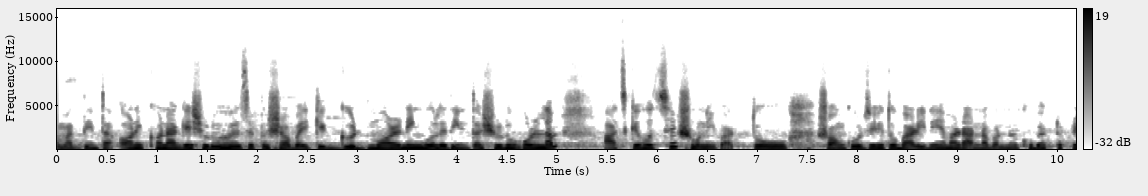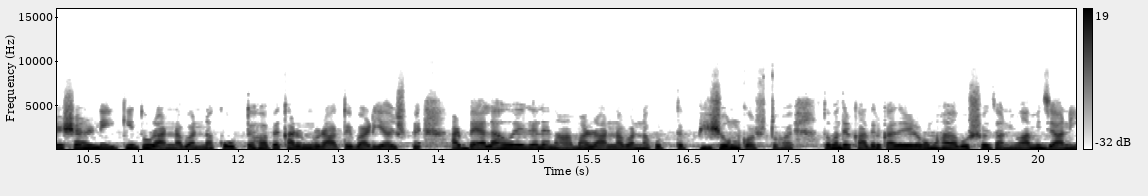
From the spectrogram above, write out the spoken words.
আমার দিনটা অনেকক্ষণ আগে শুরু হয়েছে, তো সবাইকে গুড মর্নিং বলে দিনটা শুরু করলাম। আজকে হচ্ছে শনিবার, তো শঙ্কর যেহেতু বাড়ি নেই, আমার রান্নাবান্নার খুব একটা প্রেশার নেই, কিন্তু রান্নাবান্না করতে হবে, কারণ রাতে বাড়ি আসবে। আর বেলা হয়ে গেলে না, আমার রান্নাবান্না করতে ভীষণ কষ্ট হয়। তোমাদের কাদের কাদের এরকম হয় অবশ্যই জানিও। আমি জানি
